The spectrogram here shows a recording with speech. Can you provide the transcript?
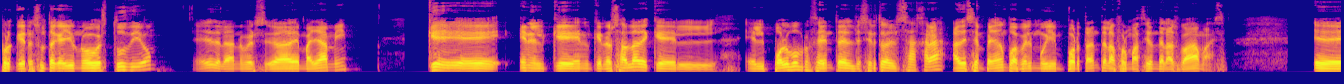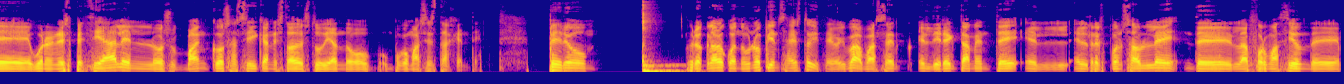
Porque resulta que hay un nuevo estudio eh, de la Universidad de Miami que, en, el que, en el que nos habla de que el, el polvo procedente del desierto del Sáhara ha desempeñado un papel muy importante en la formación de las Bahamas. Eh, bueno, en especial en los bancos así que han estado estudiando un poco más esta gente. Pero pero claro, cuando uno piensa esto, dice, oye, va, a ser el directamente el, el responsable de la formación de,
